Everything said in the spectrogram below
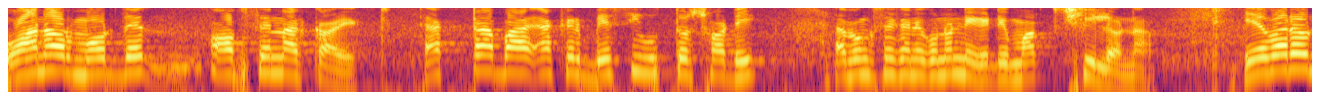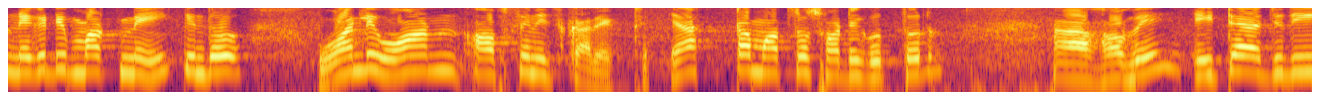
one or more than option আর কারেক্ট একটা বা একের বেশি উত্তর সঠিক এবং সেখানে কোনো নেগেটিভ মার্ক ছিল না। এবারেও নেগেটিভ মার্ক নেই, কিন্তু only one option is correct একটা মাত্র সঠিক উত্তর হবে। এইটা যদি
